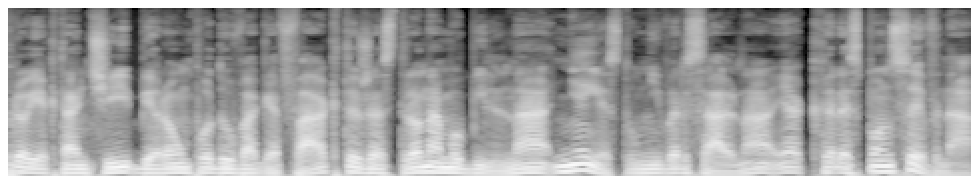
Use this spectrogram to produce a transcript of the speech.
Projektanci biorą pod uwagę fakt, że strona mobilna nie jest uniwersalna jak responsywna.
